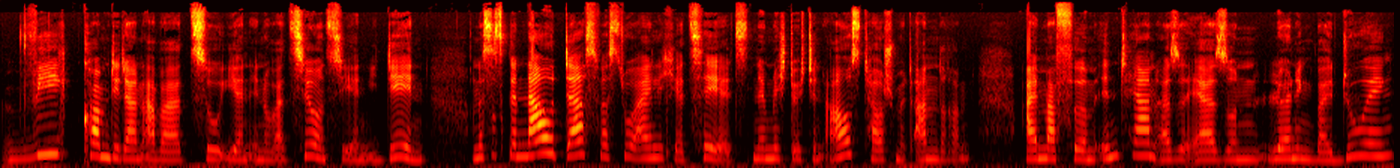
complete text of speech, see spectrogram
wie kommen die dann aber zu ihren Innovationen, zu ihren Ideen? Und das ist genau das, was du eigentlich erzählst, nämlich durch den Austausch mit anderen. Einmal firmenintern, also eher so ein Learning by Doing,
